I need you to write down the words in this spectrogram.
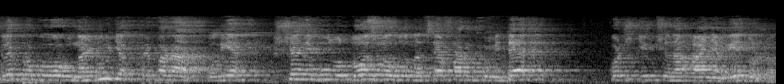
випробував на людях препарат, коли ще не було дозволу на це фармкомітет, хоч дівчина Аня видужала.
